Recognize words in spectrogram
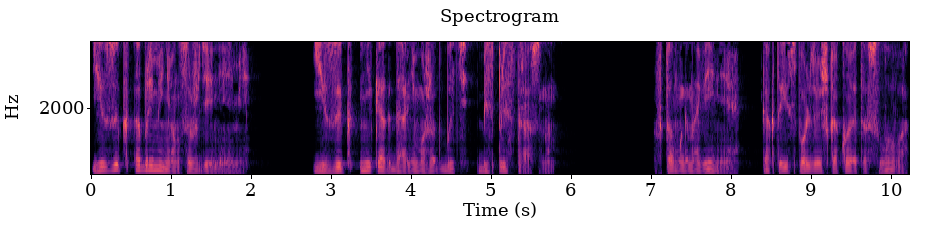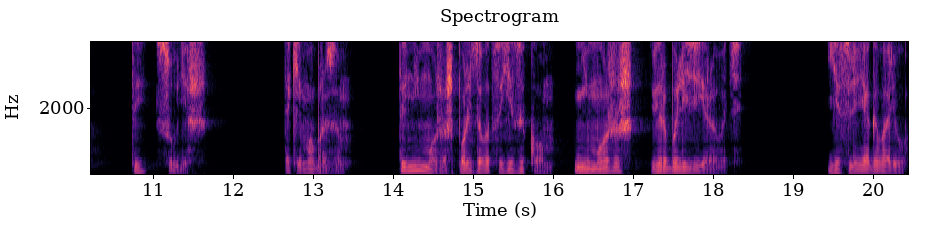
Язык обременен суждениями. Язык никогда не может быть беспристрастным. В то мгновение, как ты используешь какое-то слово, ты судишь. Таким образом, ты не можешь пользоваться языком, не можешь вербализировать. Если я говорю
